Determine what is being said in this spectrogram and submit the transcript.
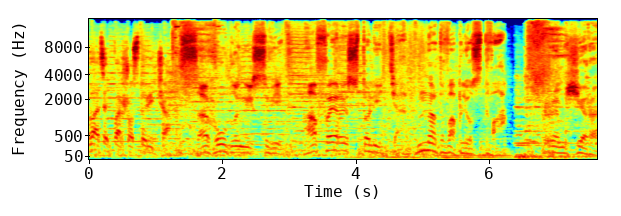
21-го сторіччя. Загублений світ. Афери століття на 2 плюс 2. Прем'єра.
